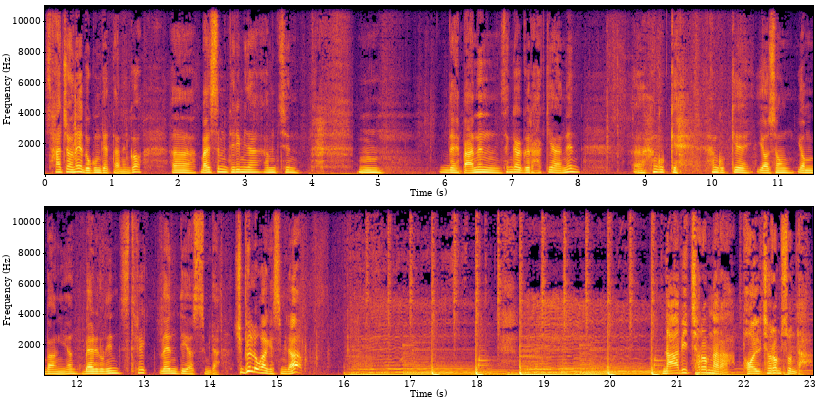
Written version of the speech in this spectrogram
사전에 녹음됐다는 거 아, 말씀드립니다. 아무튼 음, 네 많은 생각을 하게 하는 아, 한국계 한국계 여성 연방의원 메릴린 스트릭랜드였습니다. 주필로 가겠습니다. 나비처럼 날아 벌처럼 쏜다.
